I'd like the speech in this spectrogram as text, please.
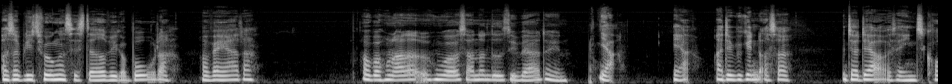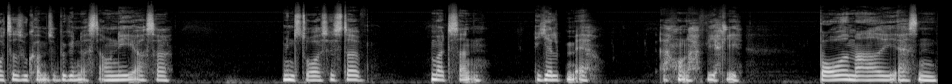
Og så blive tvunget til stadigvæk at bo der og være der. Og var hun, ander, hun var også anderledes i hverdagen. Ja, ja. Og det begyndte også, det var der også, at hendes korttidsudkommelse begyndte at stagnere, så min store søster måtte sådan hjælpe med. At hun har virkelig borget meget i at sådan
